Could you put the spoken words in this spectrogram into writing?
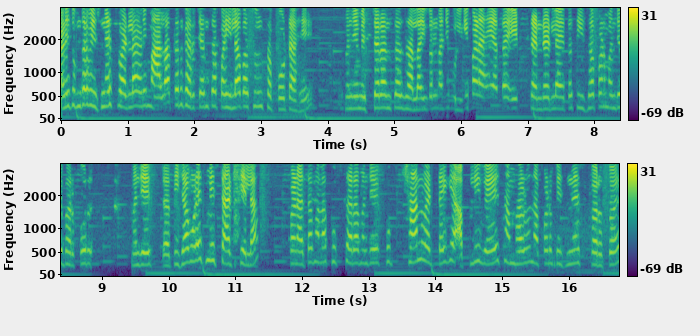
आणि तुमचा बिझनेस वाढला आणि मला तर घरच्यांचा पहिल्यापासून सपोर्ट आहे. म्हणजे मिस्टरांचा झाला इवन माझी मुलगी पण आहे आता एट स्टँडर्डला आहे तर तिचं पण म्हणजे भरपूर म्हणजे तिच्यामुळेच मी स्टार्ट केला. पण आता मला खूप सारा म्हणजे खूप छान वाटतंय की आपली वेळ सांभाळून आपण बिझनेस करतोय.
